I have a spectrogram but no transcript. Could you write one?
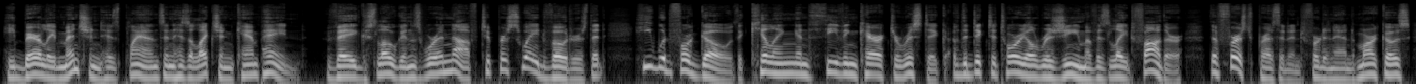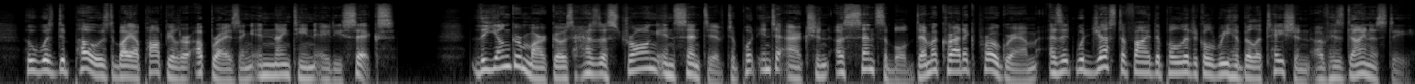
He barely mentioned his plans in his election campaign. Vague slogans were enough to persuade voters that he would forego the killing and thieving characteristic of the dictatorial regime of his late father, the first president Ferdinand Marcos, who was deposed by a popular uprising in 1986. The younger Marcos has a strong incentive to put into action a sensible democratic program as it would justify the political rehabilitation of his dynasty.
